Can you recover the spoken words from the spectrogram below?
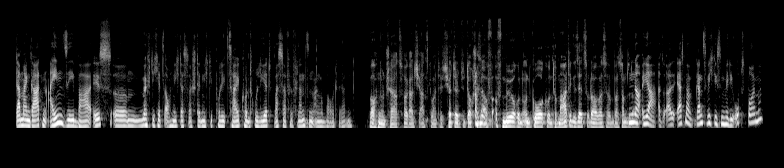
da mein Garten einsehbar ist, ähm, möchte ich jetzt auch nicht, dass da ständig die Polizei kontrolliert, was da für Pflanzen angebaut werden. War auch nur ein Scherz, war gar nicht ernst gemeint. Ich hätte doch schon also, auf, auf Möhren und Gurke und Tomate gesetzt oder was, was haben Sie da? Na, ja, also, also erstmal ganz wichtig sind mir die Obstbäume.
